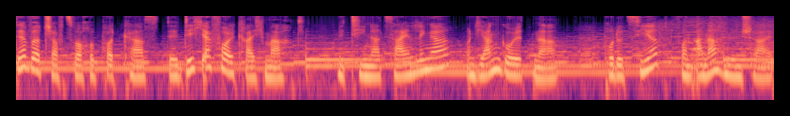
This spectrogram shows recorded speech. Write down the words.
der Wirtschaftswoche-Podcast, der dich erfolgreich macht mit Tina Zeinlinger und Jan Guldner. Produziert von Anna Hönscheid.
